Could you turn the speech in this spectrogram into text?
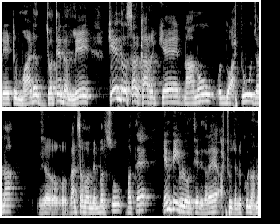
ರೇಟ್ ಮಾಡೋದ ಜೊತೆಯಲ್ಲಿ ಕೇಂದ್ರ ಸರ್ಕಾರಕ್ಕೆ ನಾನು ಒಂದು ಅಷ್ಟೂ ಜನ ರಾಜ್ಯಸಭಾ ಮೆಂಬರ್ಸು ಮತ್ತು ಎಂ ಪಿಗಳು ಅಂತ ಹೇಳಿದ್ದಾರೆ, ಅಷ್ಟು ಜನಕ್ಕೂ ನಾನು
